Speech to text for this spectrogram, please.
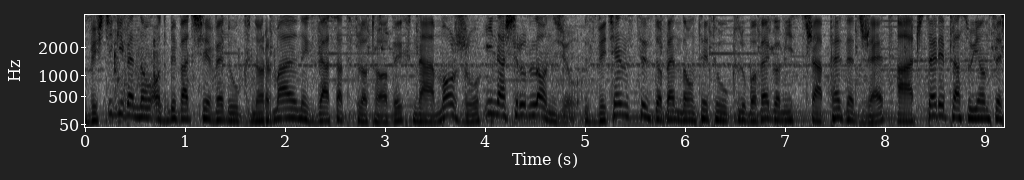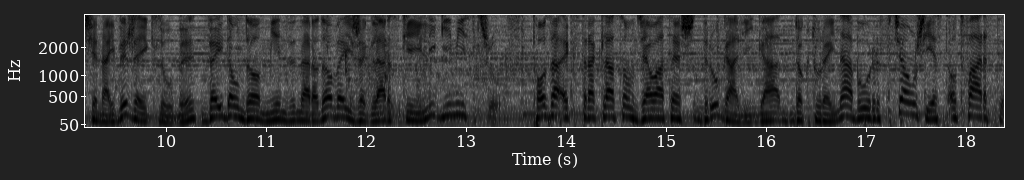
Wyścigi będą odbywać się według normalnych zasad flotowych na morzu i na śródlądziu. Zwycięzcy zdobędą tytuł klubowego mistrza PZZ, a cztery plasujące się najwyżej kluby wejdą do Międzynarodowej Żeglarskiej Ligi Mistrzów. Poza ekstraklasą działa też druga liga, do której nabór wciąż jest otwarty.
